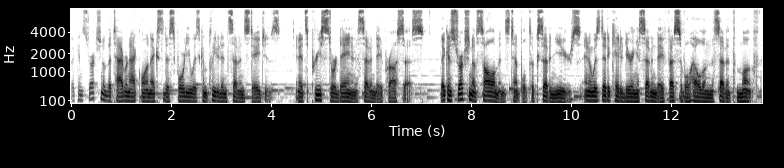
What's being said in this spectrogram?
The construction of the tabernacle in Exodus 40 was completed in seven stages, and its priests ordained in a seven day process. The construction of Solomon's temple took seven years, and it was dedicated during a seven day festival held on the seventh month.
